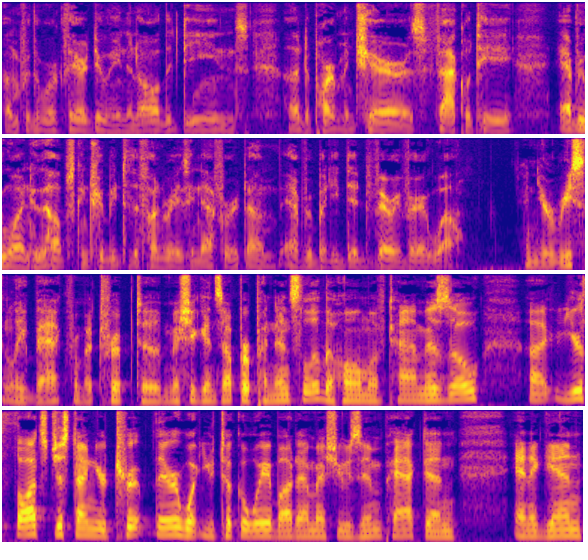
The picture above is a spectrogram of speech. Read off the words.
um, for the work they're doing and all the deans, uh, department chairs, faculty, everyone who helps contribute to the fundraising effort. Um, everybody did very, very well. And you're recently back from a trip to Michigan's Upper Peninsula, the home of Tom Izzo. Uh, your thoughts just on your trip there, what you took away about MSU's impact, and and again,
